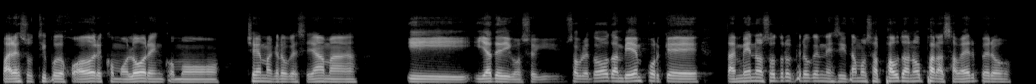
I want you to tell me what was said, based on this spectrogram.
para esos tipos de jugadores como Loren, como Chema, creo que se llama. Y, y ya te digo, sobre todo también porque también nosotros creo que necesitamos esas pautas ¿no? para saber, pero,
